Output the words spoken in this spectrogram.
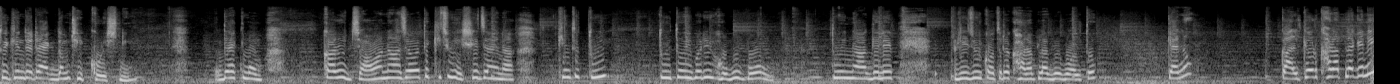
তুই কিন্তু এটা একদম ঠিক করিসনি। দেখ মোম কারোর যাওয়া না যাওয়াতে কিছু এসে যায় না। কিন্তু তুই তুই তো এবারই হবু বউ। তুই না গেলে রিজুর কতটা খারাপ লাগবে বলতো? কেন? কালকে ওর খারাপ লাগেনি?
